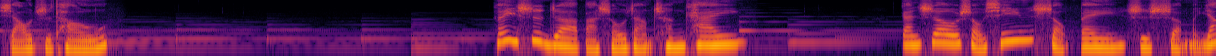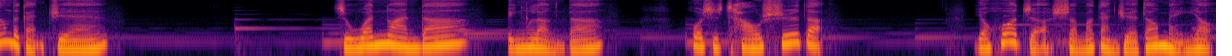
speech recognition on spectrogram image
小指头，可以试着把手掌撑开，感受手心、手背是什么样的感觉？是温暖的、冰冷的，或是潮湿的，又或者什么感觉都没有。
